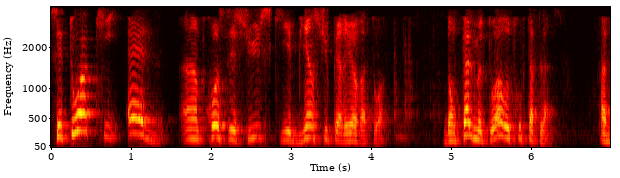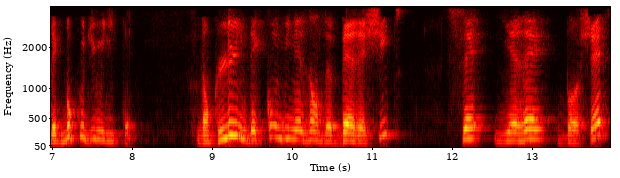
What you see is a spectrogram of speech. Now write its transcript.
C'est toi qui aides un processus qui est bien supérieur à toi. Donc calme-toi, retrouve ta place, avec beaucoup d'humilité. Donc l'une des combinaisons de Bereshit, c'est Yere Boshet,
